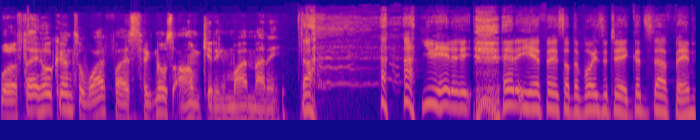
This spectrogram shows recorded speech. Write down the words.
Well, if they hook into Wi-Fi signals, I'm getting my money. you heard it, heard it here first on the Boys of Tech. Good stuff, Ben.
